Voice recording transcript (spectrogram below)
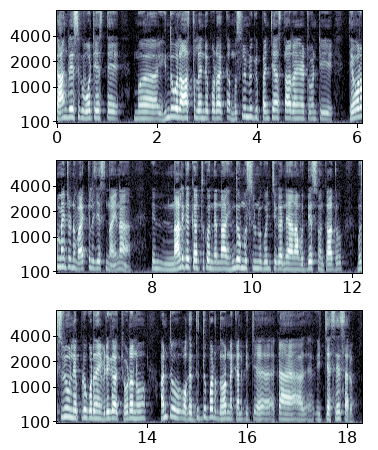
కాంగ్రెస్కి ఓటేస్తే హిందువుల ఆస్తులన్నీ కూడా క- ముస్లింలకు తీవ్రమైనటువంటి వ్యాఖ్యలు చేసిన ఆయన. ఈ నాలుక ఖర్చుకొని హిందూ ముస్లింల గురించి కానీ నా ఉద్దేశం కాదు. ముస్లింలు ఎప్పుడు కూడా నేను విడిగా చూడను అంటూ ఒక దిద్దుబాటు ధోరణి కనిపించే ఇచ్చేసేశారు.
